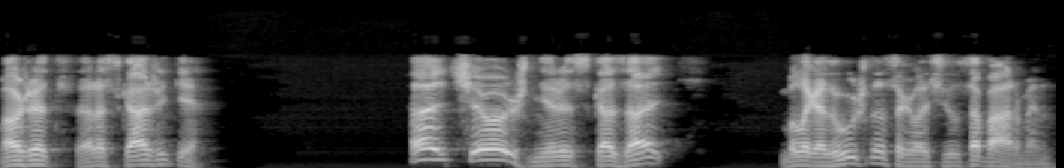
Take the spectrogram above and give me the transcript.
«Может, расскажете?» «А чего ж не рассказать?» — благодушно согласился бармен.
